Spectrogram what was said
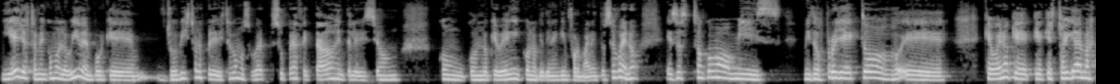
Y ellos también cómo lo viven, porque yo he visto a los periodistas como súper super afectados en televisión con, con, lo que ven y con lo que tienen que informar. Entonces, bueno, esos son como mis, mis dos proyectos eh, que, bueno, que, que, estoy además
